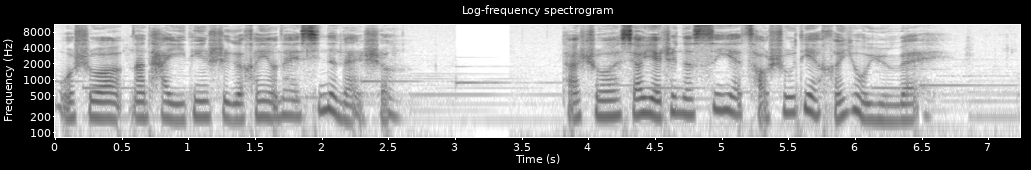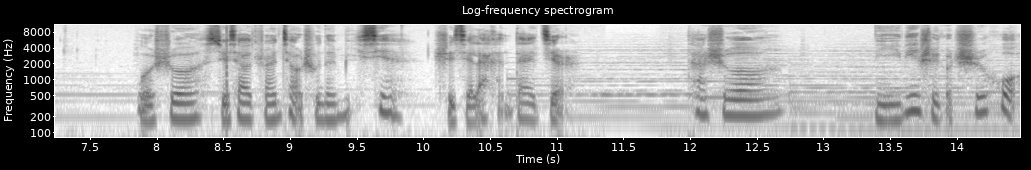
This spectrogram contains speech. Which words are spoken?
我说那他一定是个很有耐心的男生。他说小野镇的四叶草书店很有韵味。我说学校转角处的米线吃起来很带劲儿。他说你一定是个吃货。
